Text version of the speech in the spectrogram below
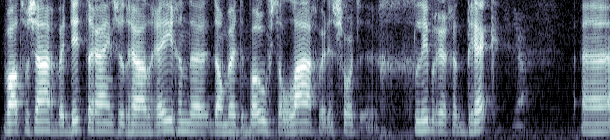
wat we zagen bij dit terrein, zodra het regende, dan werd de bovenste laag werd een soort glibberige drek. Eh,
